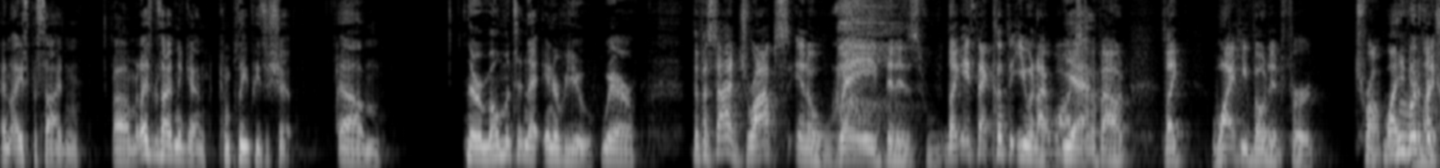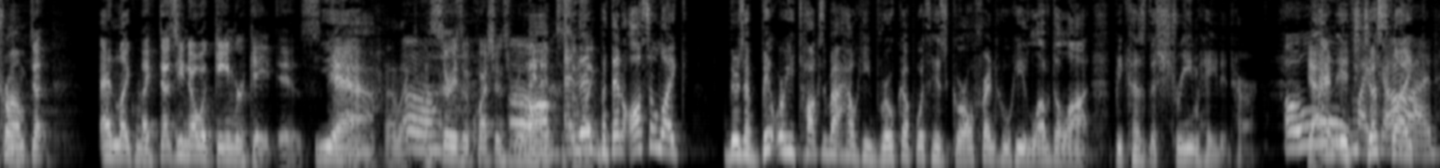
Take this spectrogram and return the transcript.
and Ice Poseidon. Um, and Ice Poseidon again, complete piece of shit. Um, there are moments in that interview where the facade drops in a way that is like it's that clip that you and I watched Yeah. about like why he voted for Trump, Why he And, voted for like, Trump. do- and like like, does he know what GamerGate is? Yeah. And, uh, like a series of questions related Um, to some and then, like but then also like there's a bit where he talks about how he broke up with his girlfriend who he loved a lot because the stream hated her. Oh, and it's just God. like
